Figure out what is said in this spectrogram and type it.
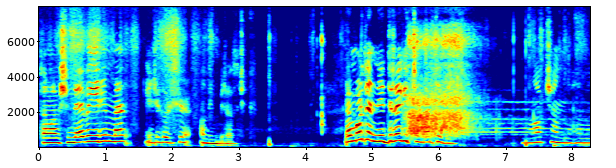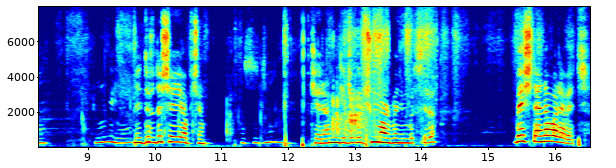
Tamam şimdi eve gireyim ben. Gece görüşü alayım birazcık. Ben burada Nedir'e gideceğim arkada. Ne yapacaksın da hemen? Dur bir ya. Nedir'de şey yapacağım. Kasılacağım mı? Kerem gece görüşüm var benim bir sürü. Beş tane var evet.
